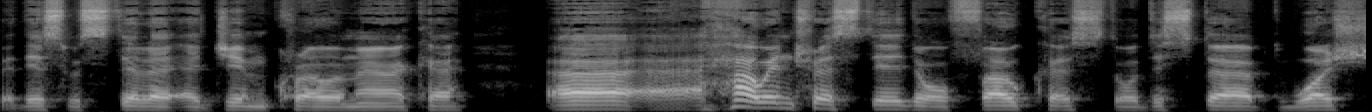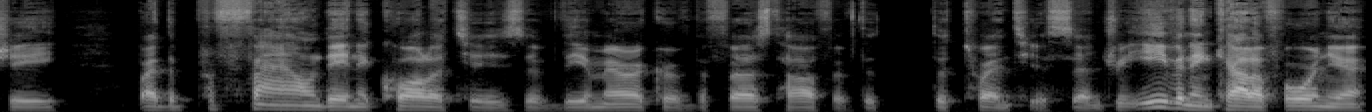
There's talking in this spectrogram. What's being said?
but this was still a, a Jim Crow America. Uh, how interested or focused or disturbed was she by the profound inequalities of the America of the first half of the, the 20th century, even in California,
